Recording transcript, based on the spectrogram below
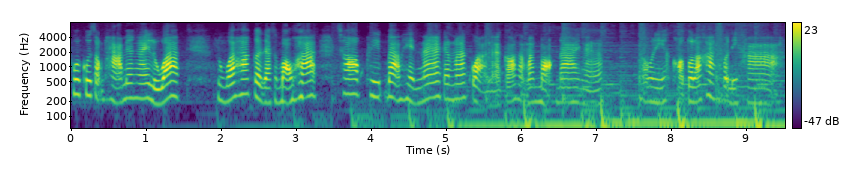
พูดคุยสอบถามยังไง หรือว่า หรือว่าถ้าเกิดอยากจะบอกว่าชอบคลิปแบบเห็นหน้ากันมากกว่านะ ก็สามารถบอกได้นะ วันนี้ขอตัวแล้วค่ะ สวัสดีค่ะ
